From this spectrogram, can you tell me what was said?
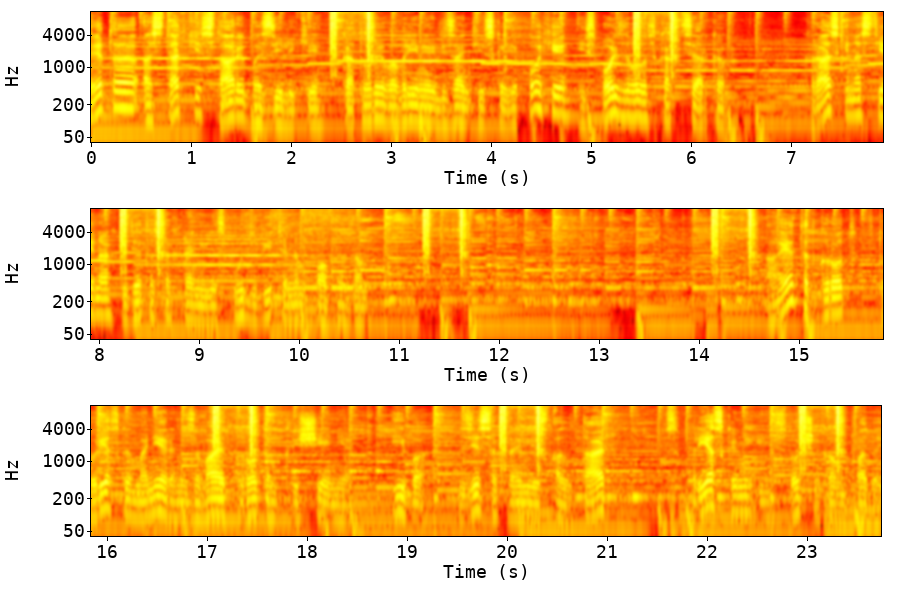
Это остатки старой базилики, которая во время византийской эпохи использовалась как церковь. Краски на стенах где-то сохранились удивительным образом. А этот грот в турецкой манере называют гротом крещения, ибо здесь сохранились алтарь с фресками и источником воды.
